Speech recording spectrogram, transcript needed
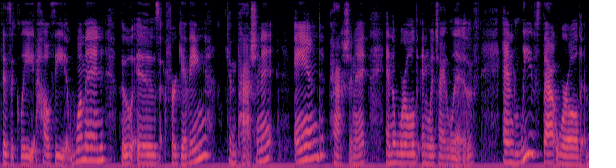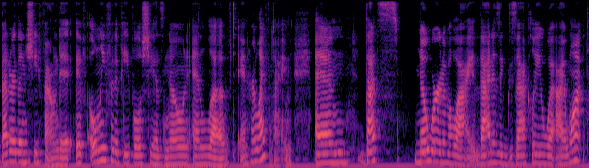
physically healthy woman who is forgiving, compassionate, and passionate in the world in which I live and leaves that world better than she found it, if only for the people she has known and loved in her lifetime. And that's no word of a lie. That is exactly what I want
